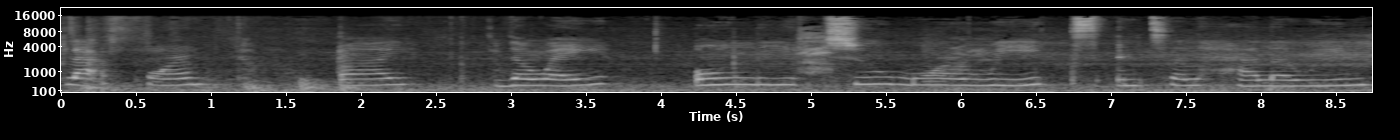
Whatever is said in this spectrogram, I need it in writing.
platform. By the way, only two more weeks until Halloween.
